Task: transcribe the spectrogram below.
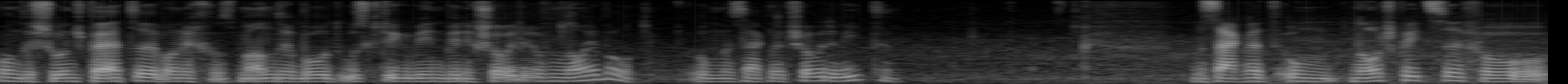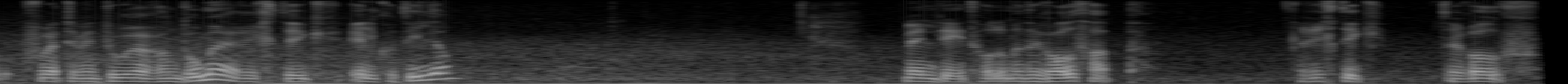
Und eine Stunde später, als ich aus dem anderen Boot ausgestiegen bin, bin ich schon wieder auf dem neuen Boot. Und wir segeln schon wieder weiter. Wir segeln um die Nordspitze von Fuerteventura rundum Richtung El Cotillo. Weil dort holen wir den Rolf ab. Richtig, der Rolf,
